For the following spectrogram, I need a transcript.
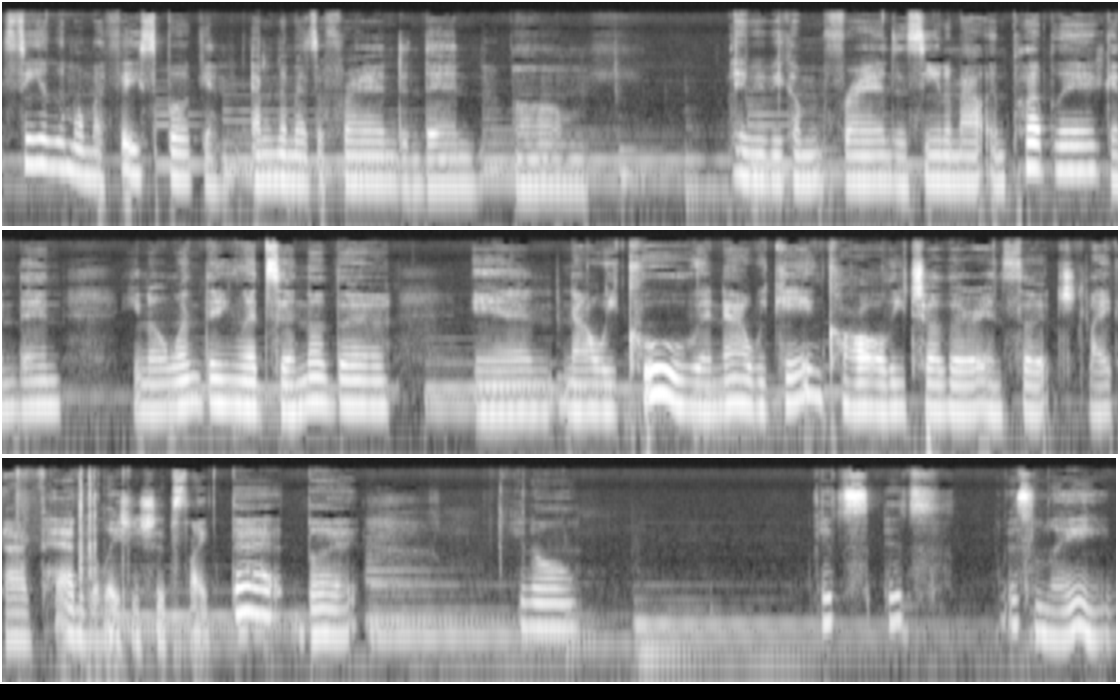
seeing them on my Facebook and adding them as a friend, and then um, maybe become friends and seeing them out in public, and then you know one thing led to another, and now we cool, and now we can call each other and such. Like I've had relationships like that, but you know, it's it's it's lame.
